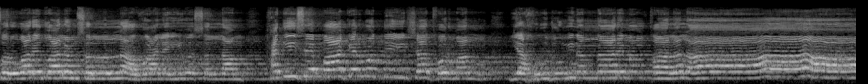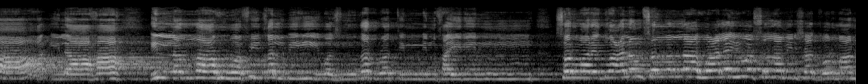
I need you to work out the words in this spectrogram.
সরওয়ারে দু আলম সাল্লাল্লাহু আলাইহি ওয়াসাল্লাম হাদিসে পাকের মধ্যে ইরশাদ ফরমান, ইয়াখরুজু মিনান নার মান ইলাহা ইল্লাল্লাহু ওয়া ফি কলবিহি ওয়াজনু যাররাতিন মিন খাইরিন। দু আলম ইরশাদ ফরমান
